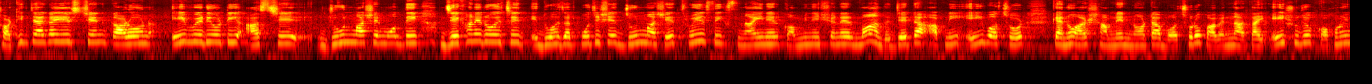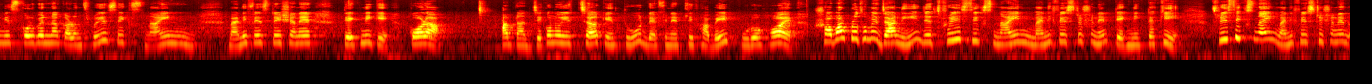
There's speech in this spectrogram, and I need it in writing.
সঠিক জায়গায় এসছেন, কারণ এই ভিডিওটি আসছে জুন মাসের মধ্যে, যেখানে রয়েছে দু হাজার পঁচিশের জুন মাসে থ্রি সিক্স নাইনের কম্বিনেশনের মান্থ যেটা আপনি এই বছর কেন আর সামনের নটা বছরও পাবেন না। তাই এই সুযোগ কখনোই মিস করবেন না, কারণ থ্রি সিক্স নাইন ম্যানিফেস্টেশনের টেকনিকে করা আপনার যে কোনো ইচ্ছা কিন্তু ডেফিনেটলিভাবেই পুরো হয়। সবার প্রথমে জানি যে থ্রি সিক্স নাইন ম্যানিফেস্টেশনের টেকনিকটা কি। থ্রি সিক্স নাইন ম্যানিফেস্টেশনের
